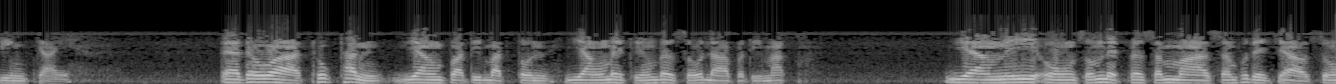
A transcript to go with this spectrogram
จริงใจ แต่ถ้าว่าทุกท่านยังปฏิบัติตนยังไม่ถึงพระโสดาปฏิมักอย่างนี้องค์สมเด็จพระสัมมาสัมพุทธเจ้าทรง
